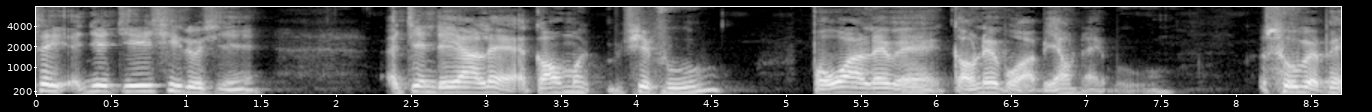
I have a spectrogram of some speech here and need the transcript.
စိတ်အညစ်အကြေးရှိလို့ရှိရင်အကျင့်တရားလည်းအကောင်းမဖြစ်ဘူးဘဝလည်းပဲကောင်းတဲ့ဘဝမရောက်နိုင်ဘူးအဆိုးပဲပဲ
